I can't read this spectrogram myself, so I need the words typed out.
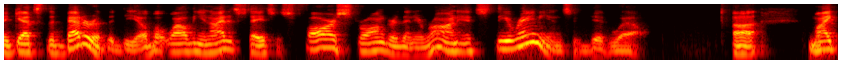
that gets the better of the deal. But while the United States is far stronger than Iran, it's the Iranians who did well. Uh, my,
